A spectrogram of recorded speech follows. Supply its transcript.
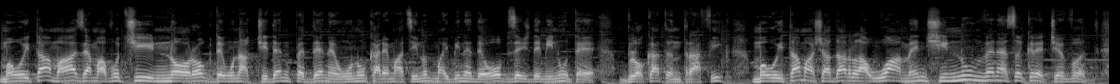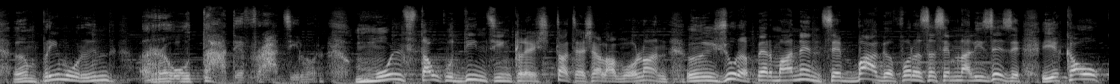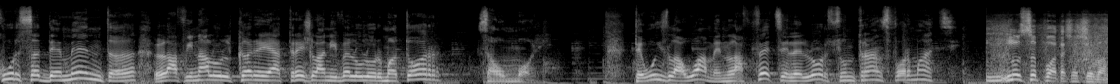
Mă uitam azi, am avut și noroc de un accident pe DN1 Care m-a ținut mai bine de 80 de minute blocat în trafic. Mă uitam așadar la oameni și nu-mi venea să cred ce văd. În primul rând, răutate, fraților. Mulți stau cu dinții încleștați așa la volan Înjură permanent, se bagă fără să semnalizeze. E ca o cursă dementă la finalul căreia treci la nivelul următor sau mori te uiți la oameni, la fețele lor, sunt transformați Nu se poate așa ceva.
